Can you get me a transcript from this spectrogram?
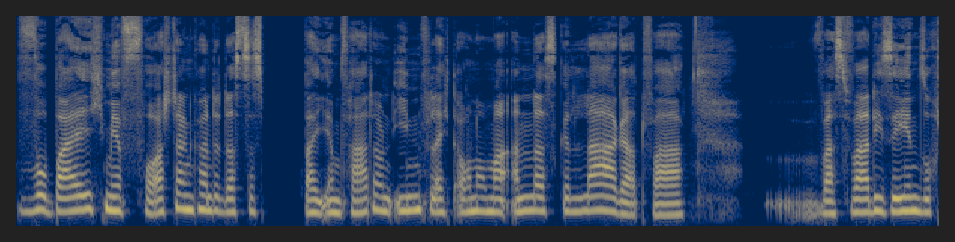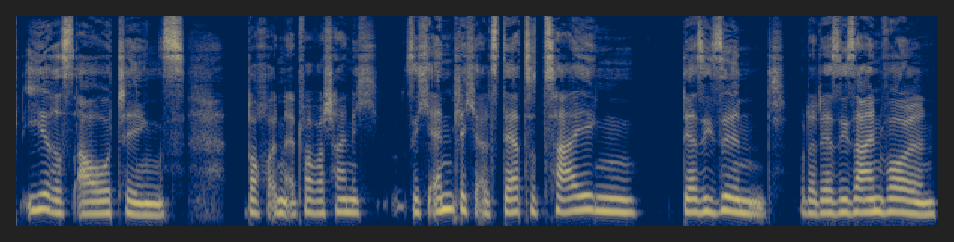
Wobei ich mir vorstellen könnte, dass das bei Ihrem Vater und Ihnen vielleicht auch noch mal anders gelagert war. Was war die Sehnsucht Ihres Outings? Doch in etwa wahrscheinlich, sich endlich als der zu zeigen, der Sie sind oder der Sie sein wollen.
